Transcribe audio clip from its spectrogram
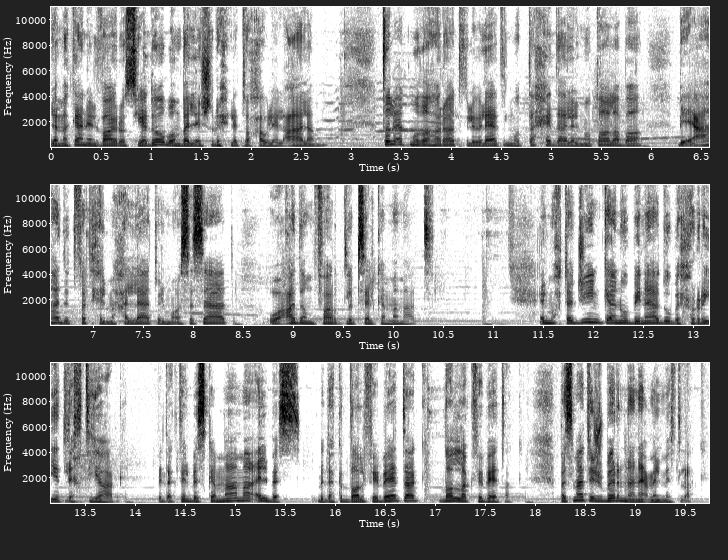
لما كان الفيروس يدوب مبلش رحلته حول العالم. طلعت مظاهرات في الولايات المتحدة للمطالبة بإعادة فتح المحلات والمؤسسات وعدم فرض لبس الكمامات. المحتجين كانوا بينادوا بحرية الاختيار. بدك تلبس كمامة البس. بدك تضل في بيتك ضلك في بيتك. بس ما تجبرنا نعمل مثلك.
